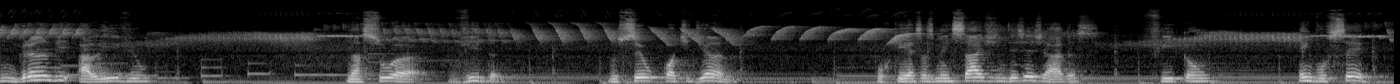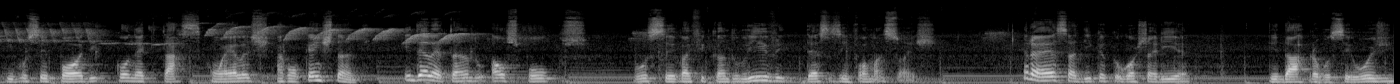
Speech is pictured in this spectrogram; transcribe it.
um grande alívio na sua vida, no seu cotidiano, porque essas mensagens indesejadas ficam em você e você pode conectar-se com elas a qualquer instante. E deletando aos poucos, você vai ficando livre dessas informações. Era essa a dica que eu gostaria de dar para você hoje.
